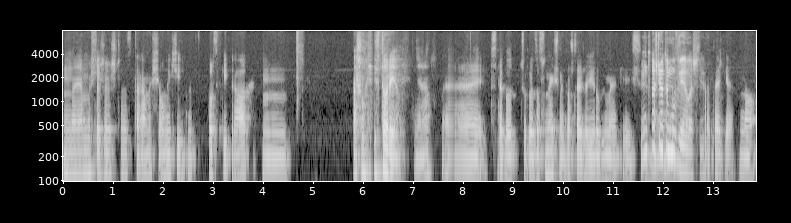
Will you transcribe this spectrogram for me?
No ja myślę, że jeszcze staramy się umieścić w polskich grach mm, naszą historię, nie? E, z tego, czego zasunęliśmy, zwłaszcza jeżeli robimy jakieś no to właśnie o tym mówiłem właśnie. strategie. No.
